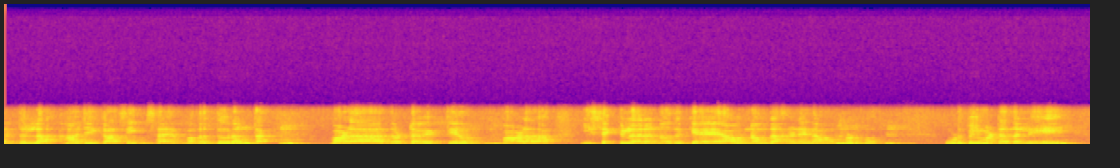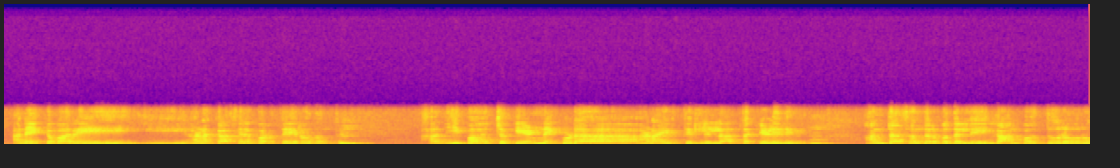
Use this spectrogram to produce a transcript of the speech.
ಅಬ್ದುಲ್ಲಾ ಹಾಜಿ ಕಾಸಿಂ ಸಾಹೇಬ್ ಬಹದ್ದೂರ್ ಅಂತ. ಬಹಳ ದೊಡ್ಡ ವ್ಯಕ್ತಿ ಅವರು. ಬಹಳ ಈ ಸೆಕ್ಯುಲರ್ ಅನ್ನೋದಕ್ಕೆ ಅವ್ರನ್ನ ಉದಾಹರಣೆ ನಾವು ಕೊಡ್ಬೋದು. ಉಡುಪಿ ಮಠದಲ್ಲಿ ಅನೇಕ ಬಾರಿ ಈ ಹಣಕಾಸಿನ ಕೊರತೆ ಇರೋದಂತೆ. ಆ ದೀಪ ಹಚ್ಚೋಕೆ ಎಣ್ಣೆ ಕೂಡ ಹಣ ಇರ್ತಿರ್ಲಿಲ್ಲ ಅಂತ ಕೇಳಿದೀವಿ ಅಂತ ಸಂದರ್ಭದಲ್ಲಿ ಖಾನ್ ಬಹದ್ದೂರ್ ಅವರು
